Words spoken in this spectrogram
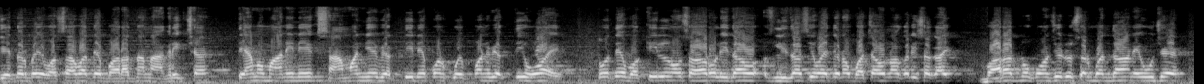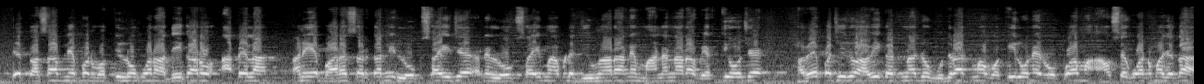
ચેતરભાઈ વસાવા તે ભારતના નાગરિક છે. તેમ માનીને એક સામાન્ય વ્યક્તિને પણ કોઈ પણ વ્યક્તિ હોય તો તે વકીલનો સહારો લીધા લીધા સિવાય તેનો બચાવ ન કરી શકાય. ભારતનું કોન્સ્ટિટ્યુશન બંધારણ એવું છે કે કસાબને પણ વકીલ લોકોના અધિકારો આપેલા અને એ ભારત સરકારની લોકશાહી છે અને લોકશાહીમાં આપણે જીવનારા અને માનનારા વ્યક્તિઓ છે. હવે પછી જો આવી ઘટના જો ગુજરાતમાં વકીલોને રોકવામાં આવશે કોર્ટમાં જતા,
